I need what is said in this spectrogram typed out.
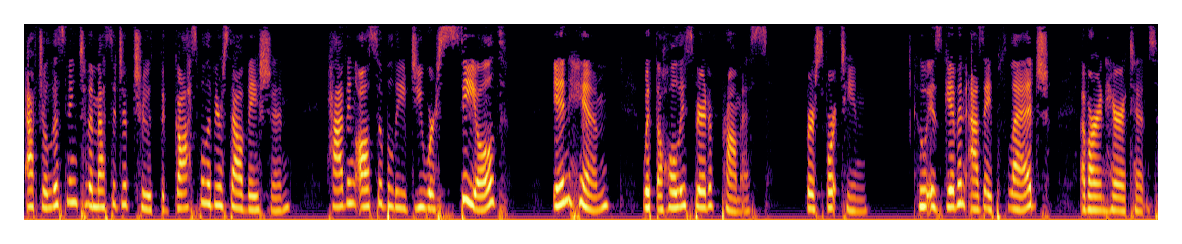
after listening to the message of truth, the gospel of your salvation, having also believed you were sealed in him with the Holy Spirit of promise. Verse 14, who is given as a pledge of our inheritance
